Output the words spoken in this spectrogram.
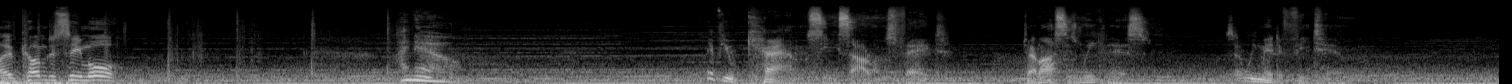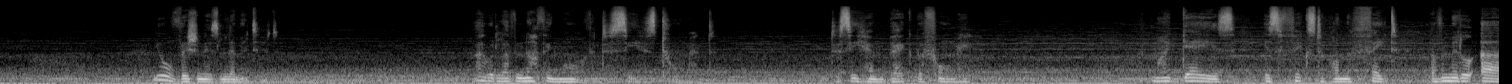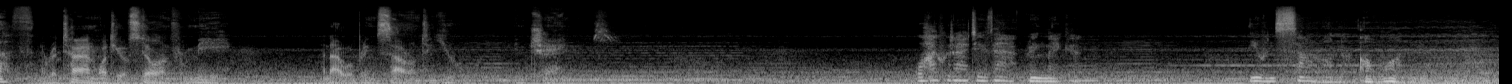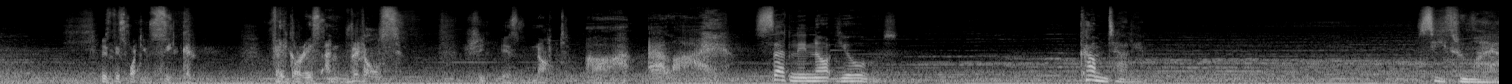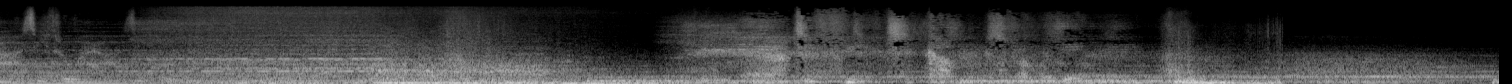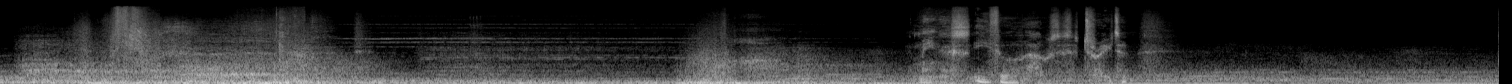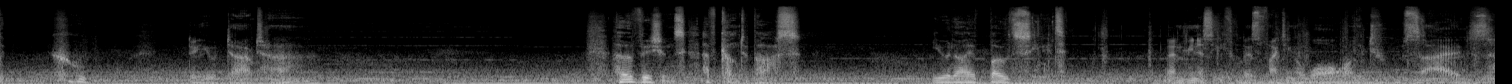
I have come to see more. I know. If you can see Sauron's fate, tell us his weakness, so we may defeat him. Your vision is limited. I would love nothing more than to see his torment. To see him beg before me. But my gaze is fixed upon the fate of Middle-earth. Return what you have stolen from me, and I will bring Sauron to you in chains. Why would I do that, Ringmaker? You and Sauron are one. Is this what you seek? Vagaries and riddles? She is not our ally. Certainly not yours. Come, Talion. See through my eyes, see through my eyes. Defeat comes from within. Minas Ithil houses is a traitor. Do you doubt her? Her visions have come to pass. You and I have both seen it. Then Minas Ithil is fighting a war on two sides.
